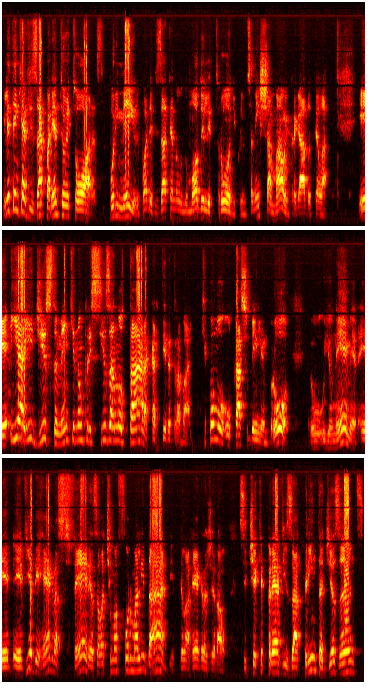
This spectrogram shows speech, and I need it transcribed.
ele tem que avisar 48 horas por e-mail, ele pode avisar até no, no modo eletrônico, ele não precisa nem chamar o empregado até lá. É, e aí diz também que não precisa anotar a carteira de trabalho, que como o Cássio bem lembrou, o, o Ionemer, é, é, via de regra, as férias, ela tinha uma formalidade pela regra geral. Se tinha que pré-avisar 30 dias antes,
